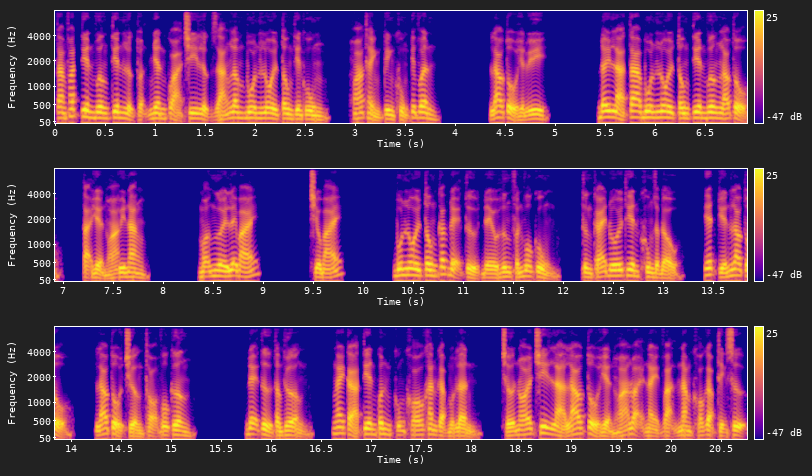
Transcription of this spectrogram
tam phát tiên vương tiên lực thuận nhân quả chi lực giáng lâm buôn lôi tông tiên cung, hóa thành kinh khủng tiếp vân. Lao tổ hiền uy. Đây là ta buôn lôi tông tiên vương lão tổ, tại hiển hóa uy năng. Mọi người lễ bái, chiều bái. Buôn lôi tông các đệ tử đều hưng phấn vô cùng từng cái đôi thiên không dập đầu yết kiến lao tổ lao tổ trưởng thọ vô cương. Đệ tử tầm thường, ngay cả tiên quân cũng khó khăn gặp một lần, chớ nói chi là lao tổ hiển hóa loại này vạn năm khó gặp thịnh sự.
